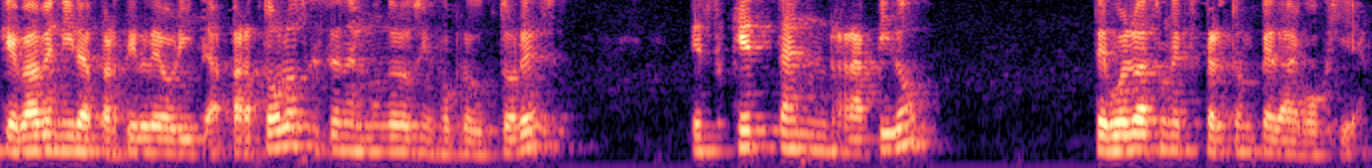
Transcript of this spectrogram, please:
que va a venir a partir de ahorita para todos los que estén en el mundo de los infoproductores es qué tan rápido te vuelvas un experto en pedagogía.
